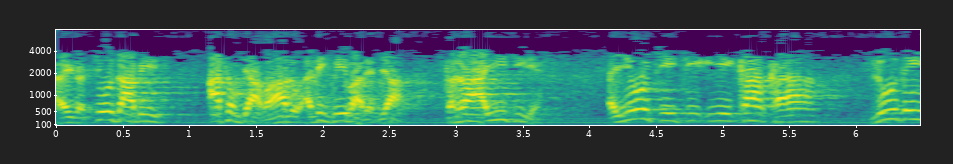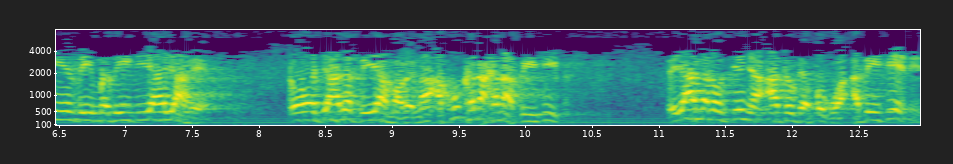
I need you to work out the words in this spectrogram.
အဲဒီတော့ကြိုးစားပြီးအထုတ်ကြပါလို့အသိပေးပါတယ်ဗျာတရားကြီးကြည့်တယ်အယုကြည်ကြည်အေခန်းခါလူသိရင်သိမသိတရားရတဲ့တော်ကြလည်းသိရမှာပဲငါအခုခဏခဏသိကြည့်တရားနှလုံးကျင့်ညာအထုတ်တဲ့ပုဂ္ဂိုလ်ကအသိကျင့်နေ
